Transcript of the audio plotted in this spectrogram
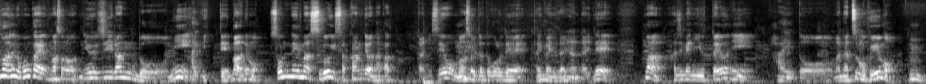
まあでも今回、まあ、そのニュージーランドに行って、まあでもそんなにまあすごい盛んではなかったにせよ、まうん。あそういったところで大会出たりなんだりで、まあ初めに言ったように、はい、えっとまあ、夏も冬もうん、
